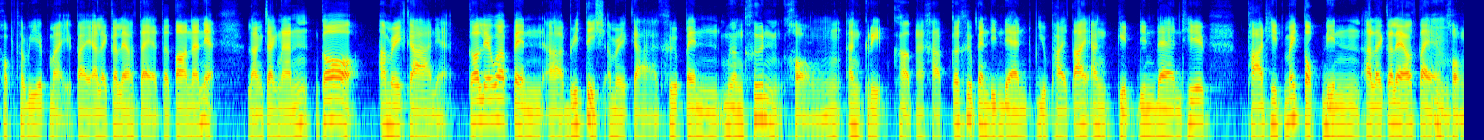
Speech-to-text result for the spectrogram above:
พบทวีปใหม่ไปอะไรก็แล้วแต่ แต่ตอนนั้นเนี่ยหลังจากนั้นก็อเมริกาเนี่ยก็เรียกว่าเป็นอ่าบริติชอเมริกาคือเป็นเมืองขึ้นของอังกฤษครับนะครับก็คือเป็นดินแดนอยู่ภายใต้อังกฤษดินแดนที่พระอาทิตย์ไม่ตกดินอะไรก็แล้วแต่อืมของ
